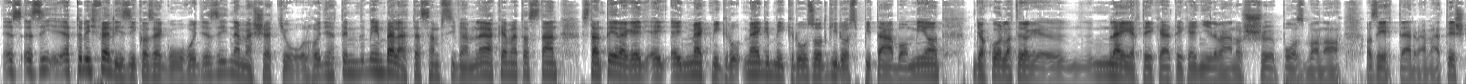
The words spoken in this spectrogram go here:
ez, ez így, ettől így felízik az ego, hogy ez így nem esett jól, hogy hát én, én beleteszem szívem, lelkemet, aztán, aztán tényleg egy, egy, egy megmikro, megmikrózott girosz pitában miatt gyakorlatilag leértékelték egy nyilvános posztban a, az éttermemet. És,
